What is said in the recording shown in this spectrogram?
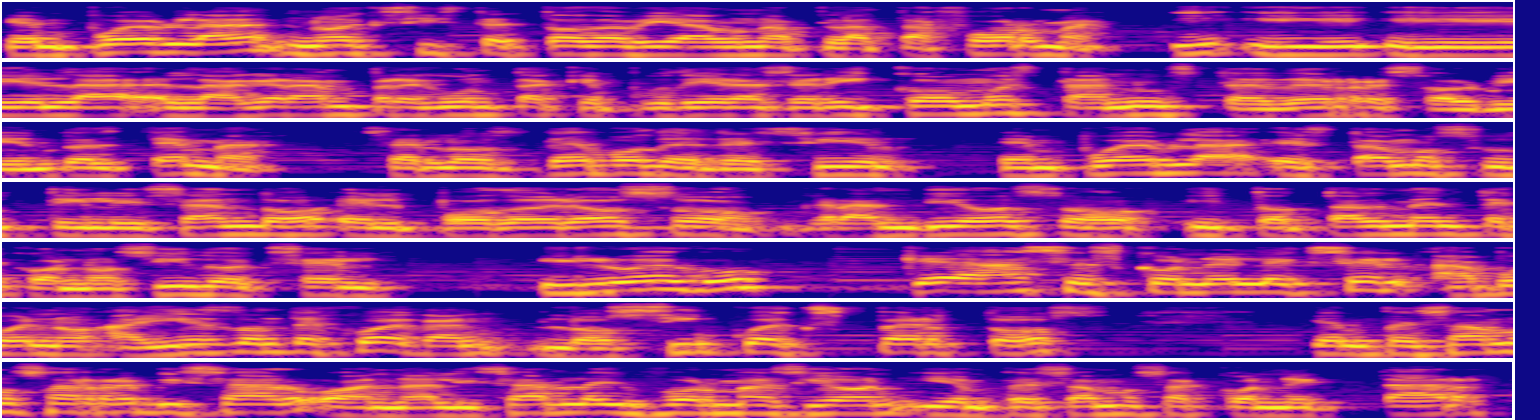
que en Puebla no existe todavía una plataforma. Y, la, la gran pregunta que pudiera ser, ¿y cómo están ustedes resolviendo el tema? Se los debo de decir. En Puebla estamos utilizando el poderoso, grandioso y totalmente conocido Excel. Y luego, ¿qué haces con el Excel? Ah, bueno, ahí es donde juegan los cinco expertos que empezamos a revisar o analizar la información y empezamos a conectar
